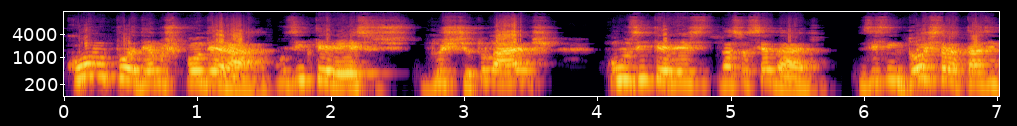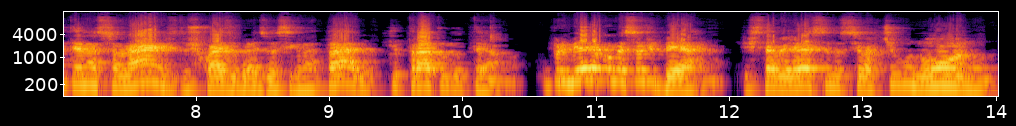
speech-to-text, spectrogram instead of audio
como podemos ponderar os interesses dos titulares com os interesses da sociedade. Existem dois tratados internacionais, dos quais o Brasil é signatário, que tratam do tema. O primeiro é a Convenção de Berna, que estabelece no seu artigo 9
